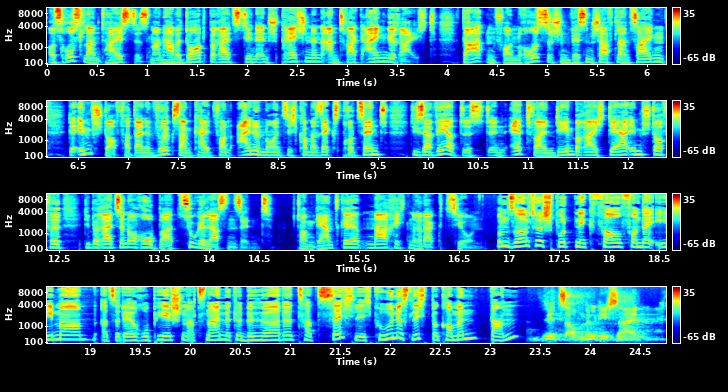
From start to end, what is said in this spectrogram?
Aus Russland heißt es, man habe dort bereits den entsprechenden Antrag eingereicht. Daten von russischen Wissenschaftlern zeigen, der Impfstoff hat eine Wirksamkeit von 91,6 Prozent. Dieser Wert ist in etwa in dem Bereich der Impfstoffe, die bereits in Europa zugelassen sind. Tom Gerntke, Nachrichtenredaktion. Und sollte Sputnik V von der EMA, also der Europäischen Arzneimittelbehörde, tatsächlich grünes Licht bekommen, dann wird es auch möglich sein,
